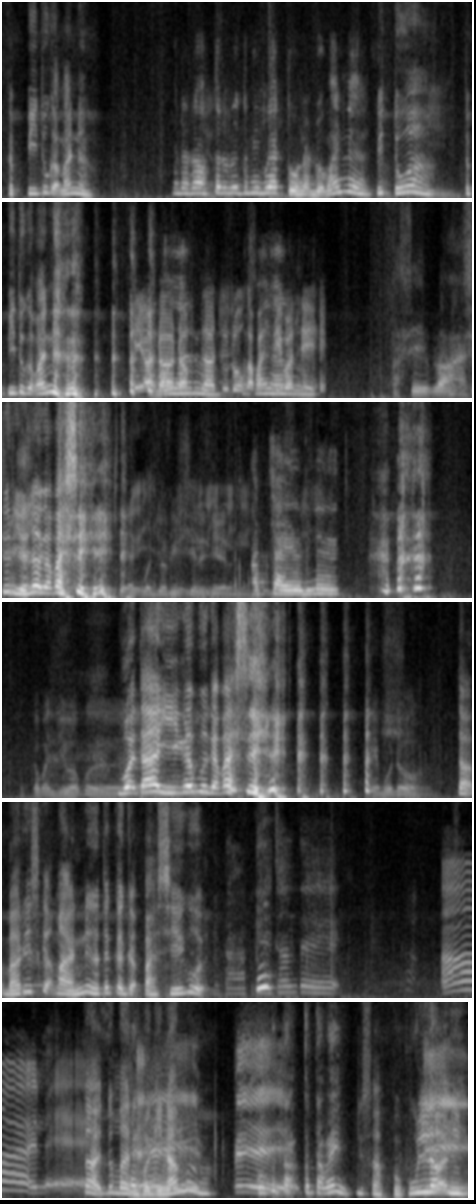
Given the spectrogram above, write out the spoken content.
Tepi tu kat mana? Yang dah daftar duduk tepi beratur nak duduk mana? Itu lah. Tepi tu kat mana? Yang dah Bayar daftar tu duduk kat pasir payah pasir. Pula. Serius lah kat pasir. Acai tu gila. Buat tahi ke apa kat pasir? Tak, baris kat mana? Takkan kat pasir kot. Tapi cantik Ah, elok. Tak, tu baru bagi nama. Kau tak kau tak main. Ni siapa pula ni?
